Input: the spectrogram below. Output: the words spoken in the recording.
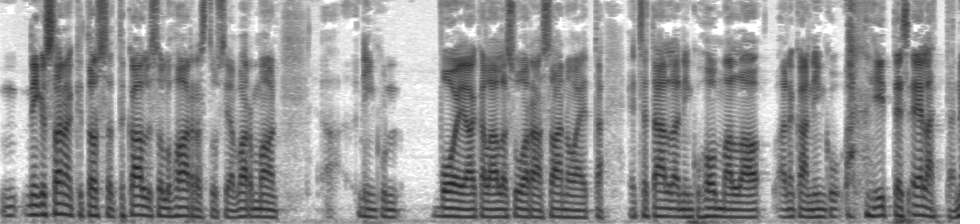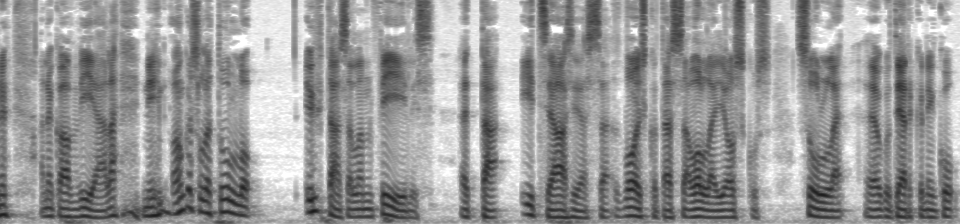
Niin kuin sanoinkin tuossa, että kallis on ollut harrastus ja varmaan äh, niin kuin voi aika lailla suoraan sanoa, että, että sä tällä niin kuin hommalla on ainakaan niin kuin itse elättänyt, ainakaan vielä, niin onko sulle tullut yhtään sellainen fiilis, että itse asiassa voisiko tässä olla joskus sulle joku tiedätkö, niin kuin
